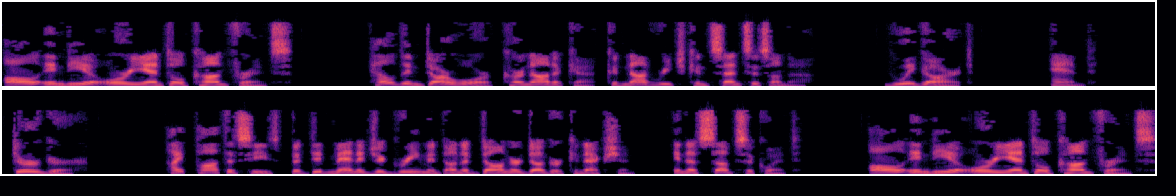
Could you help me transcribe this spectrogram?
All India Oriental Conference, held in Darwar, Karnataka, could not reach consensus on the Dwigart and Durgar hypotheses, but did manage agreement on a Dongar-Dugar connection. In a subsequent All India Oriental Conference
